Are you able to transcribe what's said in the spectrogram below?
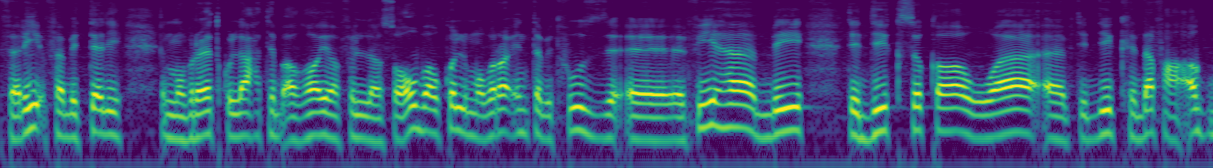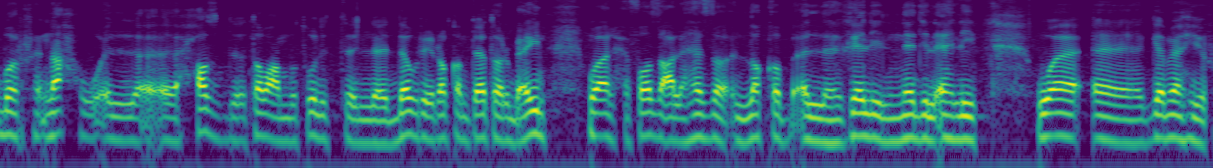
فريق. فبالتالي المباريات كلها هتبقى غاية في الصعوبة وكل مباراة انت بتفوز فيها بتديك ثقة وبتديك دفعة أكبر نحو حصد طبعا بطولة الدوري رقم 43 والحفاظ على هذا اللقب الغالي للنادي الأهلي وجماهيره.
